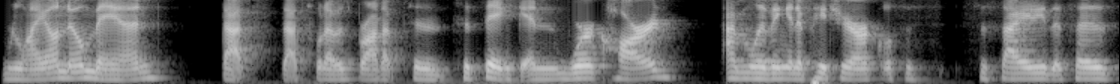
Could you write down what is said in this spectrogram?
rely on no man. That's that's what I was brought up to to think and work hard. I'm living in a patriarchal society that says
